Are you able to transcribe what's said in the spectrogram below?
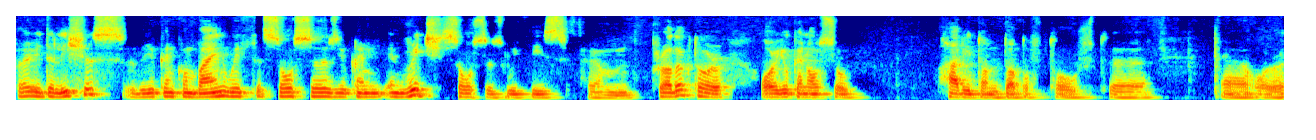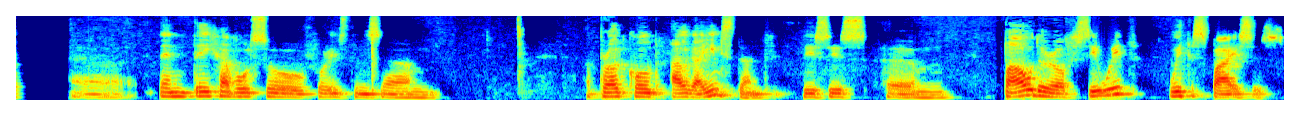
very delicious. You can combine with sauces, you can enrich sauces with this um, product, or, or you can also have it on top of toast uh, uh, or uh, then they have also, for instance, um, a product called Alga Instant. This is um, powder of seaweed with spices,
